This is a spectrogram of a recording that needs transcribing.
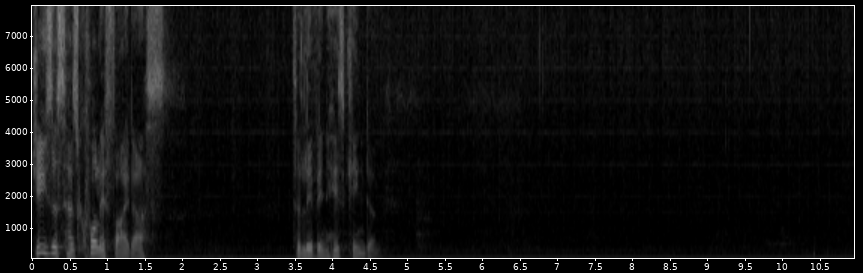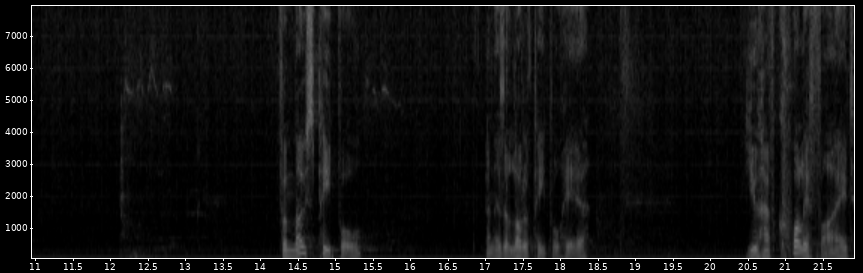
Jesus has qualified us to live in his kingdom. For most people, and there's a lot of people here, you have qualified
